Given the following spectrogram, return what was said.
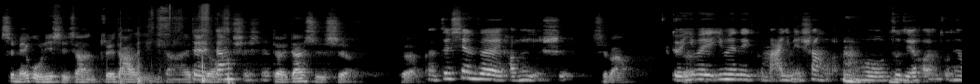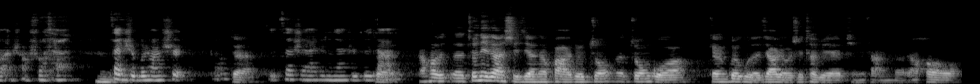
是美股历史上最大的一单 IPO，对，当时是，对当时是对呃，在现在好像也是。是吧？对，对因为因为那个蚂蚁没上了，然后字嗯节好像昨天晚上说它嗯暂时不上市，对。暂时还是应该是最大的。，然后呃，就那段时间的话，就中呃中国跟硅谷的交流是特别频繁的。然后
